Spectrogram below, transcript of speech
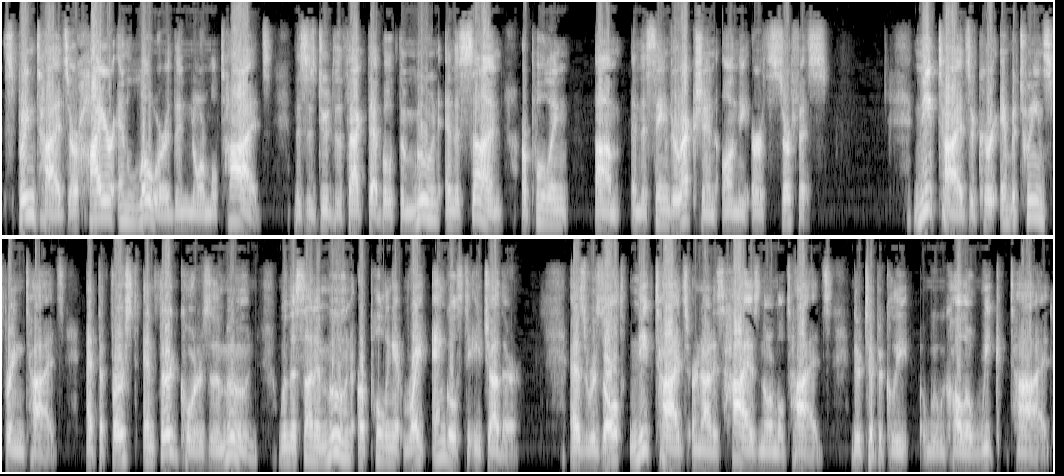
Spring tides are higher and lower than normal tides. This is due to the fact that both the moon and the sun are pulling um, in the same direction on the Earth's surface. Neap tides occur in between spring tides, at the first and third quarters of the moon, when the sun and moon are pulling at right angles to each other. As a result, neap tides are not as high as normal tides. They're typically what we call a weak tide.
